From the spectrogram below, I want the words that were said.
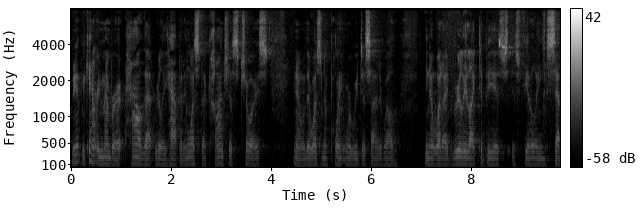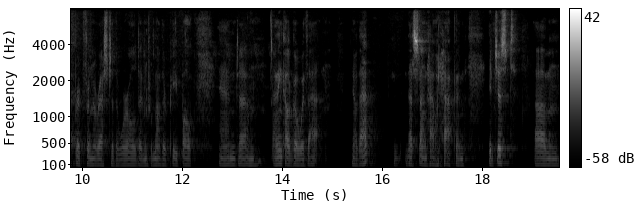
we, we can't remember how that really happened. It wasn't a conscious choice. You know, there wasn't a point where we decided, well, you know, what I'd really like to be is, is feeling separate from the rest of the world and from other people. And um, I think I'll go with that. You know, that that's not how it happened. It just um,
